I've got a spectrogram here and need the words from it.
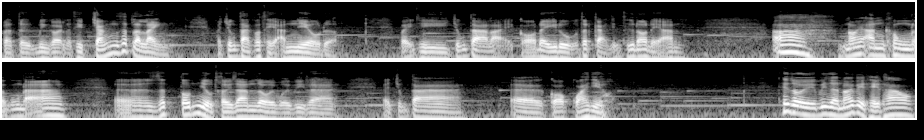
và từ mình gọi là thịt trắng rất là lành mà chúng ta có thể ăn nhiều được. Vậy thì chúng ta lại có đầy đủ tất cả những thứ đó để ăn. À, nói ăn không nó cũng đã uh, rất tốn nhiều thời gian rồi bởi vì là uh, chúng ta uh, có quá nhiều. Thế rồi bây giờ nói về thể thao.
